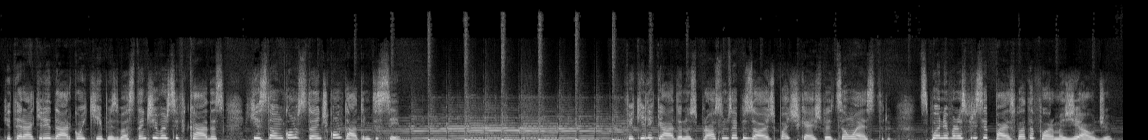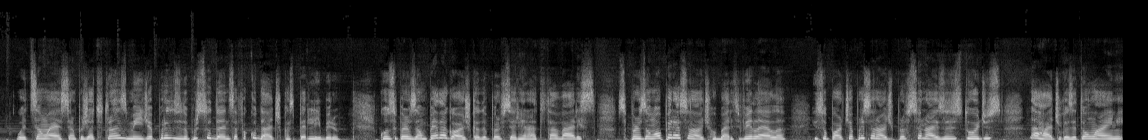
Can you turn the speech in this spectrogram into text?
que terá que lidar com equipes bastante diversificadas e que estão em constante contato entre si. Fique ligado nos próximos episódios do podcast do Edição Extra, disponível nas principais plataformas de áudio. O Edição Extra é um projeto transmídia produzido por estudantes da Faculdade Casper Libero, com supervisão pedagógica do professor Renato Tavares, supervisão operacional de Roberto Vilela e suporte operacional de profissionais dos estúdios, da Rádio Gazeta Online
